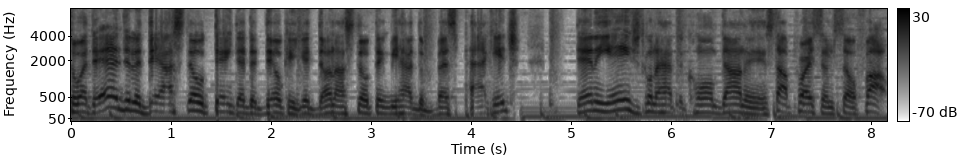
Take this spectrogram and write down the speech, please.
So at the end of the day, I still think that the deal can get done. I still think we have the best package. Danny Ainge is going to have to calm down and stop pricing himself out.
